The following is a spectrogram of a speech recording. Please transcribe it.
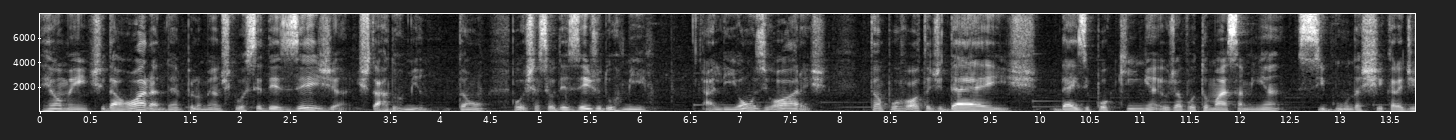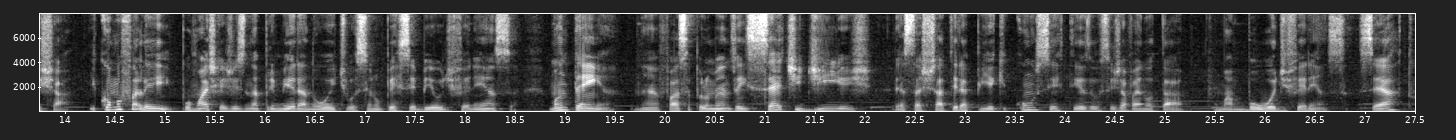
realmente, da hora, né, pelo menos, que você deseja estar dormindo. Então, poxa, se eu desejo dormir ali 11 horas, então, por volta de 10, 10 e pouquinha, eu já vou tomar essa minha segunda xícara de chá. E como eu falei, por mais que às vezes na primeira noite você não percebeu a diferença, mantenha, né? faça pelo menos aí 7 dias dessa chá terapia que com certeza você já vai notar uma boa diferença, certo?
